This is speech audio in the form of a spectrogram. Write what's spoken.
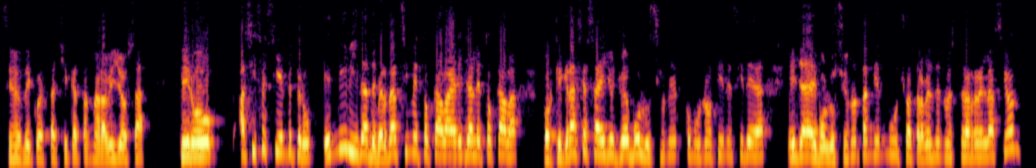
si me explico, esta chica tan maravillosa pero así se siente, pero en mi vida de verdad sí me tocaba, a ella le tocaba, porque gracias a ello yo evolucioné como no tienes idea, ella evolucionó también mucho a través de nuestra relación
